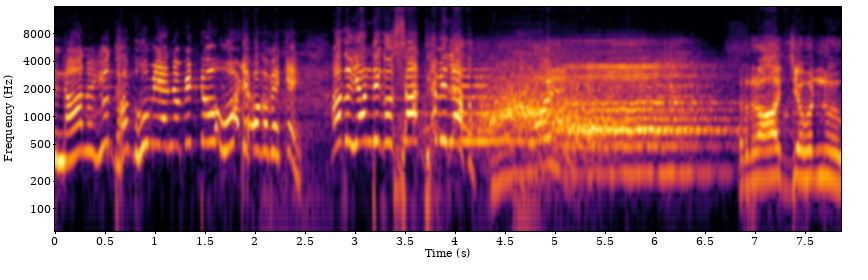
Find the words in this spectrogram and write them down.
ನಾನು ಯುದ್ಧ ಭೂಮಿಯನ್ನು ಬಿಟ್ಟು ಓಡಿ ಹೋಗಬೇಕೆ? ಅದು ಎಂದಿಗೂ ಸಾಧ್ಯವಿಲ್ಲ. ರಾಜ್ಯವನ್ನು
